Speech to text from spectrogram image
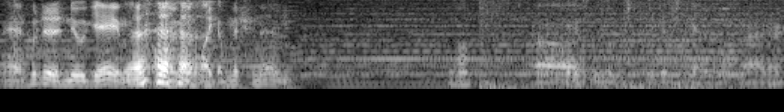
Man, who did a new game? Only went like a mission in. This one? Uh, I guess it isn't. it doesn't, it doesn't matter.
